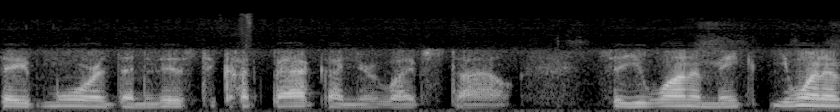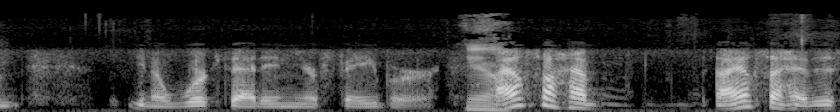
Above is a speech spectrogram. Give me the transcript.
save more than it is to cut back on your lifestyle. So you want to make you want to you know work that in your favor. Yeah. I also have I also have this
